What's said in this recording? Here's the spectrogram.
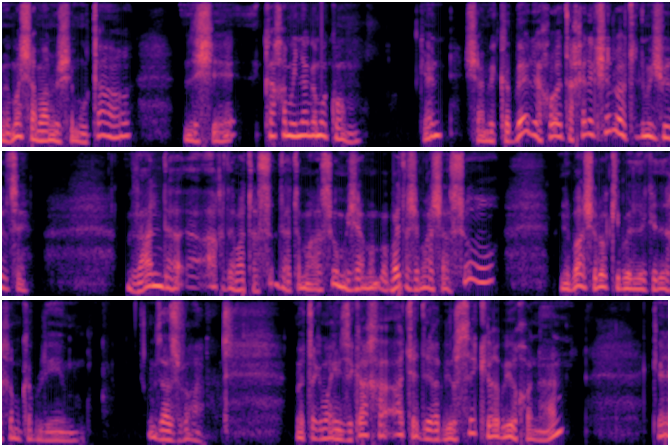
ומה שאמרנו שמותר זה שככה מנהג המקום, כן? שהמקבל יכול את החלק שלו לתת למי שהוא ירצה. ואן אך דעת אמר אסור, בבית השמע שאסור, נבע שלא קיבל את זה כדרך המקבלים. זה הסברה. אומרת הגמרא, אם זה ככה, עתיה דרבי יוסי כרבי יוחנן, כן,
